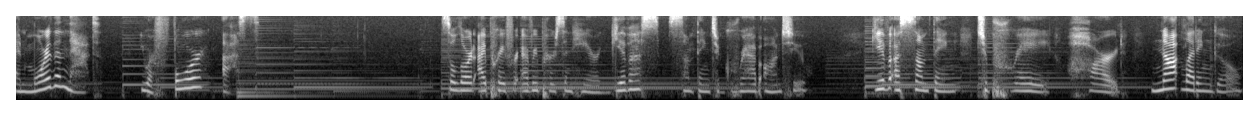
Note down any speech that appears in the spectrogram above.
and more than that, you are for us. So, Lord, I pray for every person here. Give us something to grab onto. Give us something to pray hard, not letting go.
